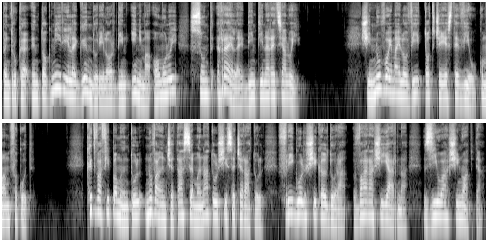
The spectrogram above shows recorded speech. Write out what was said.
pentru că întocmirile gândurilor din inima omului sunt rele din tinerețea lui. Și nu voi mai lovi tot ce este viu, cum am făcut. Cât va fi pământul, nu va înceta semănatul și seceratul, frigul și căldura, vara și iarna, ziua și noaptea.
